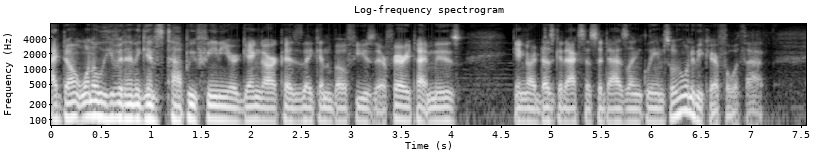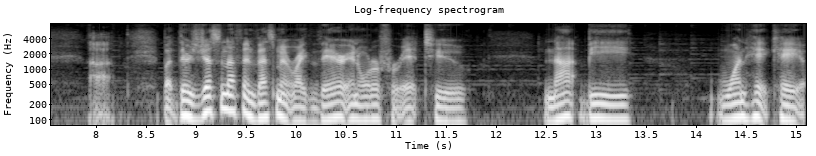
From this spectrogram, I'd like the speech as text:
I don't want to leave it in against Tapu Fini or Gengar because they can both use their fairy type moves. Gengar does get access to Dazzling Gleam, so we want to be careful with that. Uh, but there's just enough investment right there in order for it to not be one hit K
